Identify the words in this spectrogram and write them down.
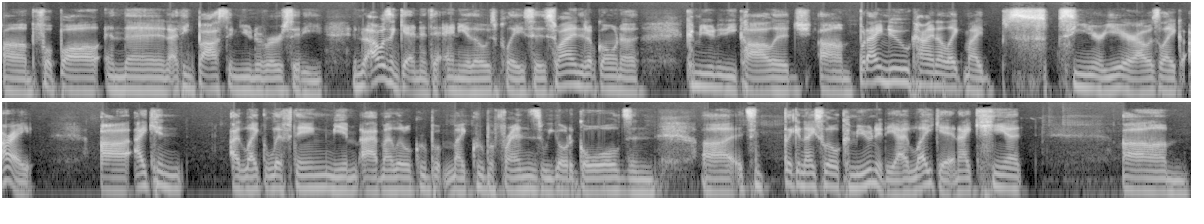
um, football, and then I think Boston University. And I wasn't getting into any of those places, so I ended up going to community college. Um, but I knew kind of like my s- senior year, I was like, all right, uh, I can I like lifting. Me and I have my little group of my group of friends. We go to Golds, and uh, it's like a nice little community. I like it, and I can't. Um,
